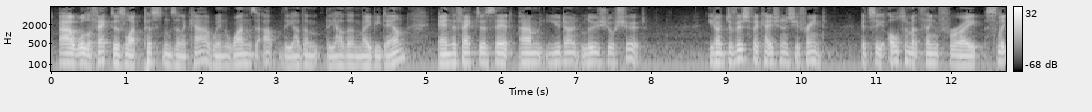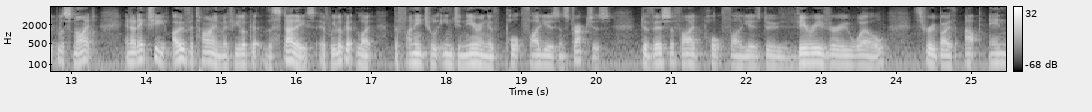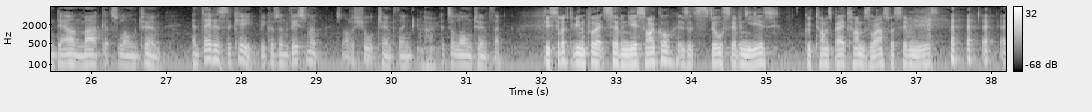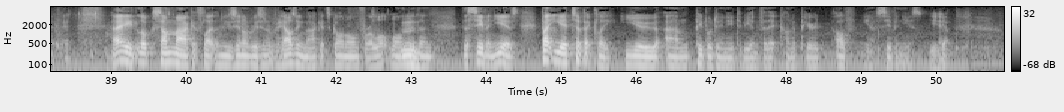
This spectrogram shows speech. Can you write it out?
Uh, well, the fact is, like pistons in a car, when one's up, the other the other may be down, and the fact is that um, you don't lose your shirt. You know, diversification is your friend. It's the ultimate thing for a sleepless night, and it actually, over time, if you look at the studies, if we look at like the financial engineering of portfolios and structures, diversified portfolios do very, very well through both up and down markets long term. And that is the key because investment is not a short term thing, it's a long term thing. Do you still have to be in for that seven year cycle? Is it still seven years? Good times, bad times last for seven years? Hey, look, some markets like the New Zealand residential housing market's gone on for a lot longer than the seven years. But yeah, typically you um, people do need to be in for that kind of period of you know seven years. Yeah. Yep.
